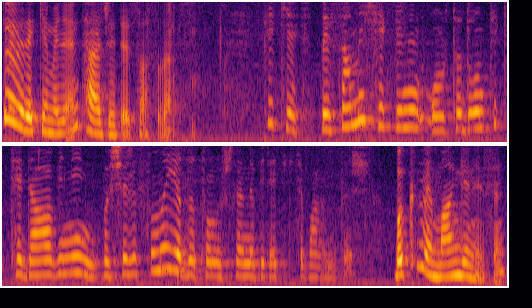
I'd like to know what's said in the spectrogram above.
döverek yemelerini tercih ederiz hastalarımızın. Peki beslenme şeklinin ortodontik tedavinin başarısına ya da sonuçlarına bir etkisi var mıdır? Bakır ve manganezin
